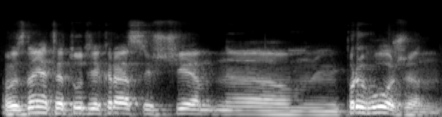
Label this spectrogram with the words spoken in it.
Ви знаєте, тут якраз ще ем, Пригожин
